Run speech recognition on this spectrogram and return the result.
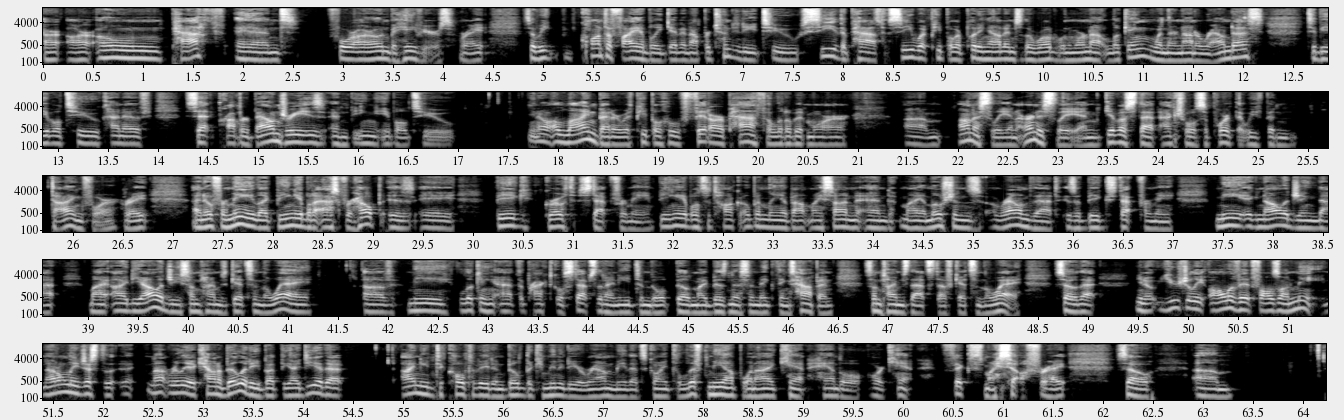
our our own path and for our own behaviors, right? So we quantifiably get an opportunity to see the path, see what people are putting out into the world when we're not looking, when they're not around us, to be able to kind of set proper boundaries and being able to, you know, align better with people who fit our path a little bit more um, honestly and earnestly and give us that actual support that we've been dying for, right? I know for me, like being able to ask for help is a big growth step for me. Being able to talk openly about my son and my emotions around that is a big step for me. Me acknowledging that my ideology sometimes gets in the way of me looking at the practical steps that I need to build, build my business and make things happen. Sometimes that stuff gets in the way. So that you know, usually all of it falls on me. Not only just the, not really accountability, but the idea that I need to cultivate and build the community around me that's going to lift me up when I can't handle or can't fix myself. Right. So, um,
